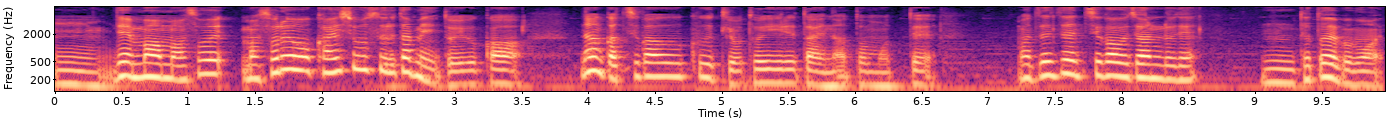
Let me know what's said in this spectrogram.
うん、でまあまあそれ,、まあ、それを解消するためにというかなんか違う空気を取り入れたいなと思って、まあ、全然違うジャンルで、うん、例えばまあ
